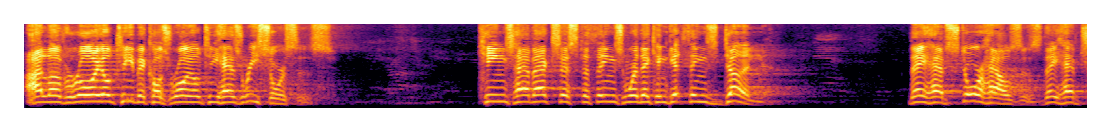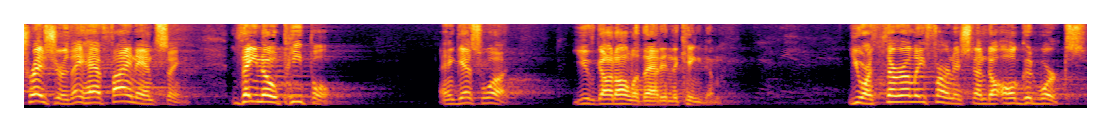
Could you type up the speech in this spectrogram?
I love royalty because royalty has resources. Kings have access to things where they can get things done. They have storehouses, they have treasure, they have financing, they know people. And guess what? You've got all of that in the kingdom. You are thoroughly furnished unto all good works.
